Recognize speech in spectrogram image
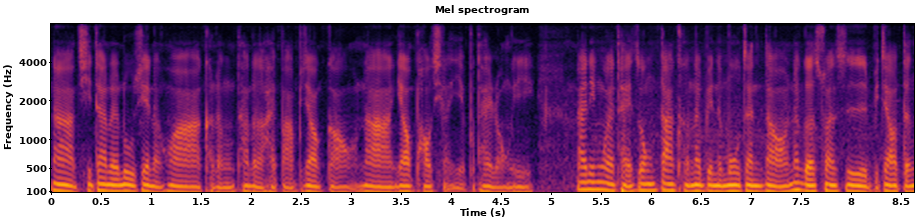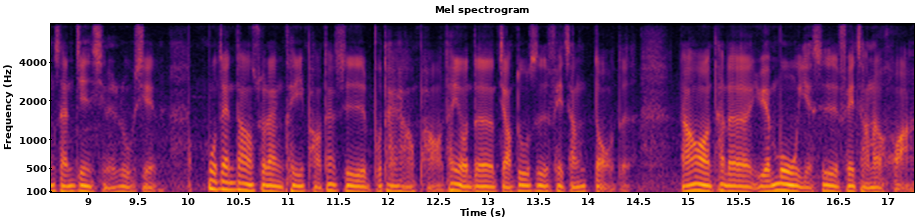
那其他的路线的话，可能它的海拔比较高，那要跑起来也不太容易。那另外台中大坑那边的木栈道，那个算是比较登山健行的路线。木栈道虽然可以跑，但是不太好跑，它有的角度是非常陡的，然后它的原木也是非常的滑。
